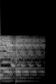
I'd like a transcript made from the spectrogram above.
Yeah.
